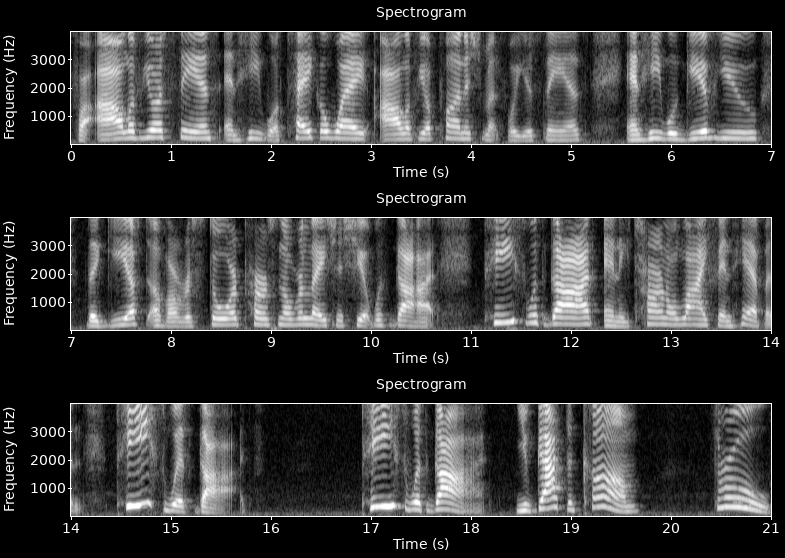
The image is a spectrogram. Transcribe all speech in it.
for all of your sins and he will take away all of your punishment for your sins and he will give you the gift of a restored personal relationship with God peace with God, and eternal life in heaven. Peace with God. Peace with God. You've got to come through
